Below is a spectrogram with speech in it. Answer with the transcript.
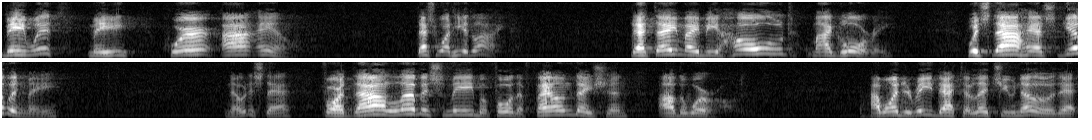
be with me where I am. That's what he'd like. That they may behold my glory, which thou hast given me. Notice that. For thou lovest me before the foundation of the world. I wanted to read that to let you know that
